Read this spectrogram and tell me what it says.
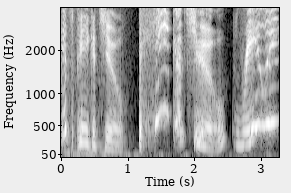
it's Pikachu. Pikachu? Really?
